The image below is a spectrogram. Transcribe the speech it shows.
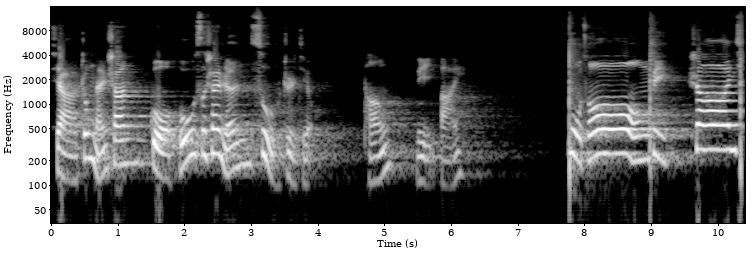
下终南山，过斛斯山人宿置酒。唐·李白。暮从碧山下，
